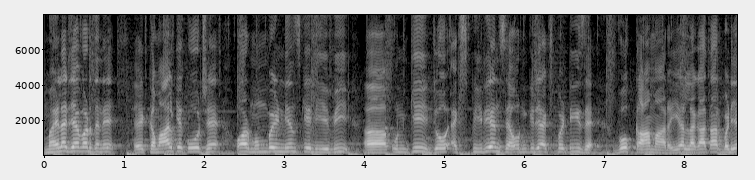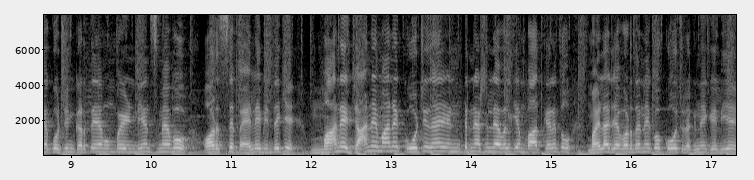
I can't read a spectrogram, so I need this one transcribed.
महिला जयवर्धन कमाल के कोच हैं और मुंबई इंडियंस के लिए भी आ, उनकी जो एक्सपीरियंस है और उनकी जो एक्सपर्टीज़ है वो काम आ रही है। लगातार बढ़िया कोचिंग करते हैं मुंबई इंडियंस में वो। और इससे पहले भी देखिए माने जाने माने कोचेज हैं। इंटरनेशनल लेवल की हम बात करें तो महिला जयवर्धन को कोच रखने के लिए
